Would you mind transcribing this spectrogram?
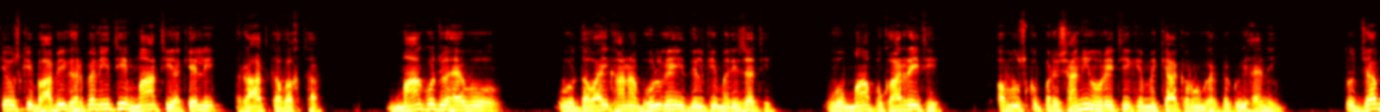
کہ اس کی بھابھی گھر پہ نہیں تھی، ماں تھی اکیلی، رات کا وقت تھا۔ ماں کو جو ہے وہ وہ دوائی کھانا بھول گئی، دل کی مریضہ تھی۔ وہ ماں پکار رہی تھی۔ اب اس کو پریشانی ہو رہی تھی کہ میں کیا کروں، گھر پہ کوئی ہے نہیں۔ تو جب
